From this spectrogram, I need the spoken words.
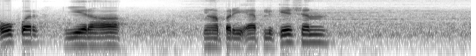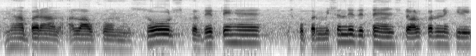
ऊपर, ये रहा यहाँ पर ये एप्लीकेशन यहाँ पर हम अलाउ फ्रॉम सोर्स कर देते हैं, इसको परमिशन दे देते हैं इंस्टॉल करने के लिए।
